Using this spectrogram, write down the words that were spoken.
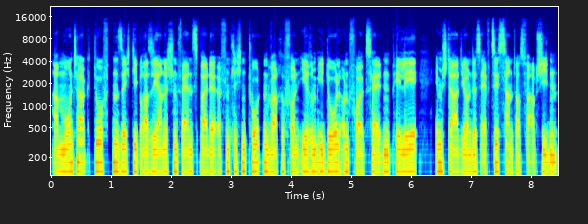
Am Montag durften sich die brasilianischen Fans bei der öffentlichen Totenwache von ihrem Idol und Volkshelden Pelé im Stadion des FC Santos verabschieden.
